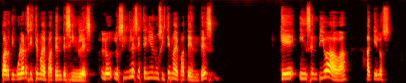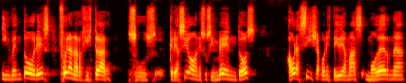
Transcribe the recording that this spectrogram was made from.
particular sistema de patentes inglés. los ingleses tenían un sistema de patentes que incentivaba a que los inventores fueran a registrar sus creaciones, sus inventos, ahora sí ya con esta idea más moderna,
